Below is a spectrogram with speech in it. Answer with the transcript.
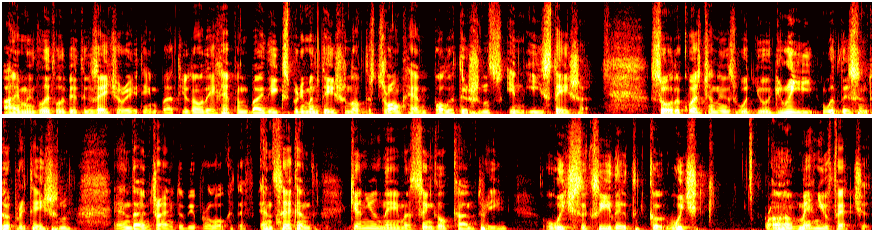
I'm a little bit exaggerating, but you know they happened by the experimentation of the strong-hand politicians in East Asia. So the question is, would you agree with this interpretation? And I'm trying to be provocative. And second, can you name a single country which succeeded, which uh, manufactured,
